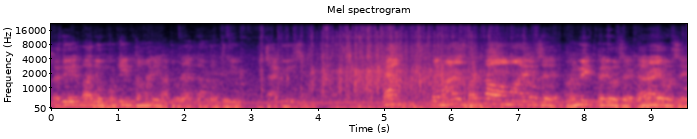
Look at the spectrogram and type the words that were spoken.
બધું એક બાજુ મૂકીને તમારી હાથું રાત દાડો જોયું જાગવી છે એમ કે માણસ ભટકાવવામાં આવ્યો છે, ભ્રમિત કર્યો છે, ડરાયો છે.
